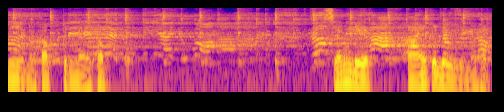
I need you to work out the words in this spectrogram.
นี่นะครับเป็นไงครับ เสียงเบสหายไปเลยนะครับ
